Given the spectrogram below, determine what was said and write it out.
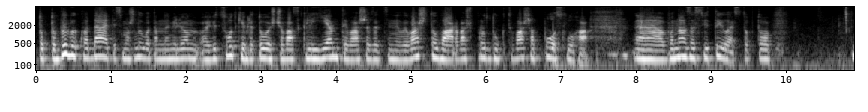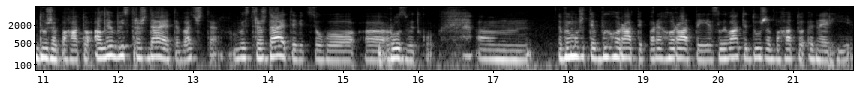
тобто ви викладаєтесь, можливо, там на мільйон відсотків для того, що вас клієнти ваші зацінили, ваш товар, ваш продукт, ваша послуга, е, вона засвітилась. Тобто дуже багато, але ви страждаєте, бачите? Ви страждаєте від цього е, розвитку. Ем, Ви можете вигорати, перегорати, зливати дуже багато енергії.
